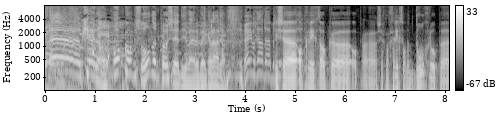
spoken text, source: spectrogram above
Eh, Oké dan. Opkomst 100% hier bij Rebecca Radio. Hey, we gaan... eh, Het is eh, opgericht ook eh, op, zeg maar gericht op een doelgroep eh,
